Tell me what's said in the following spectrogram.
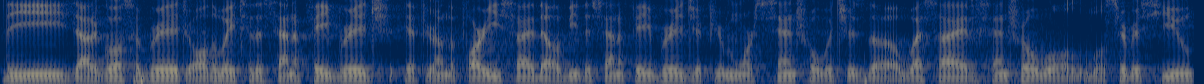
the Zaragoza Bridge all the way to the Santa Fe Bridge. If you're on the far east side, that will be the Santa Fe Bridge. If you're more central, which is the west side central, we'll, we'll service you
